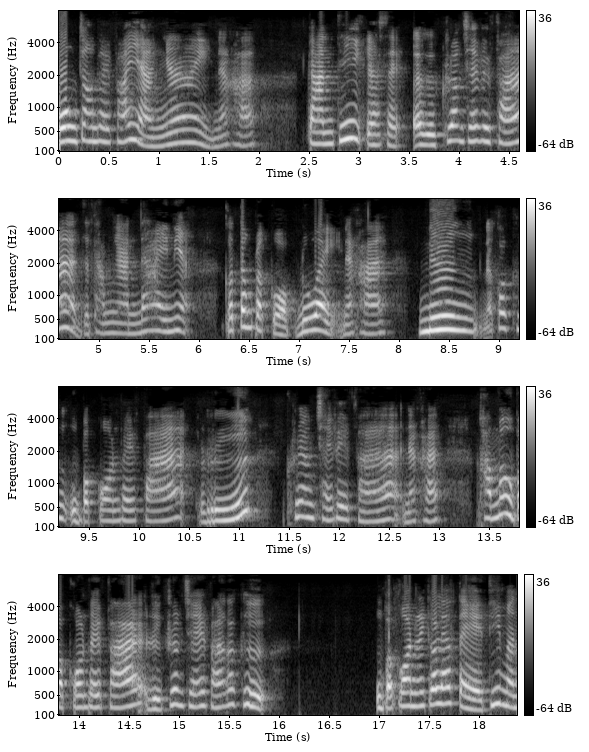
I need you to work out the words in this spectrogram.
วงจรไฟฟ้าอย่างง่ายนะคะ การที่กระแสเออเครื่องใช้ไฟฟ้าจะทำงานได้เนี่ย ก็ต้องประกอบด้วยนะคะหนึ่งแล้วก็คืออุปกรณ์ไฟฟ้า หรือเครื่องใช้ไฟฟ้านะคะคำว่าอุปกรณ์ไฟฟ้า หรือเครื่องใช้ไฟฟ้าก็คือ อุปกรณ์นั้นก็แล้วแต่ที่มัน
